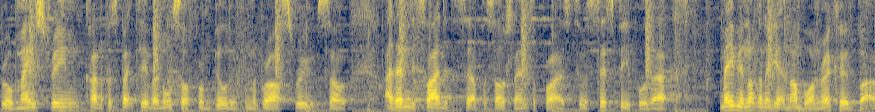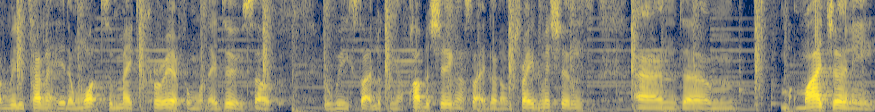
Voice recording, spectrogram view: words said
real mainstream kind of perspective and also from building from the grassroots. So I then decided to set up a social enterprise to assist people that maybe are not going to get a number one record, but are really talented and want to make a career from what they do. So we started looking at publishing, I started going on trade missions, and um, my journey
